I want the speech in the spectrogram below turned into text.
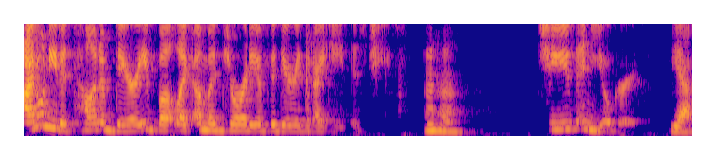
I don't eat a ton of dairy, but like a majority of the dairy that I eat is cheese. hmm Cheese and yogurt. Yeah,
